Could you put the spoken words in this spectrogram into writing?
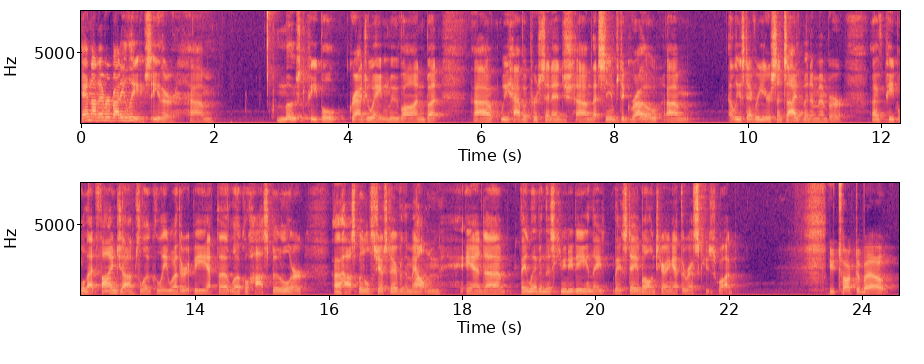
And not everybody leaves either. Um, most people graduate and move on, but uh, we have a percentage um, that seems to grow, um, at least every year since I've been a member, of people that find jobs locally, whether it be at the local hospital or uh, hospitals just over the mountain. And uh, they live in this community and they, they stay volunteering at the rescue squad. You talked about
